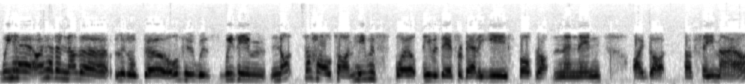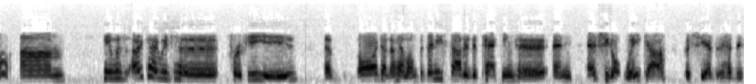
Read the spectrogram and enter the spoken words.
We had I had another little girl who was with him not the whole time. He was spoilt. He was there for about a year, spoilt rotten, and then I got a female. Um, he was okay with her for a few years. Oh, I don't know how long, but then he started attacking her, and as she got weaker, because she had had this,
